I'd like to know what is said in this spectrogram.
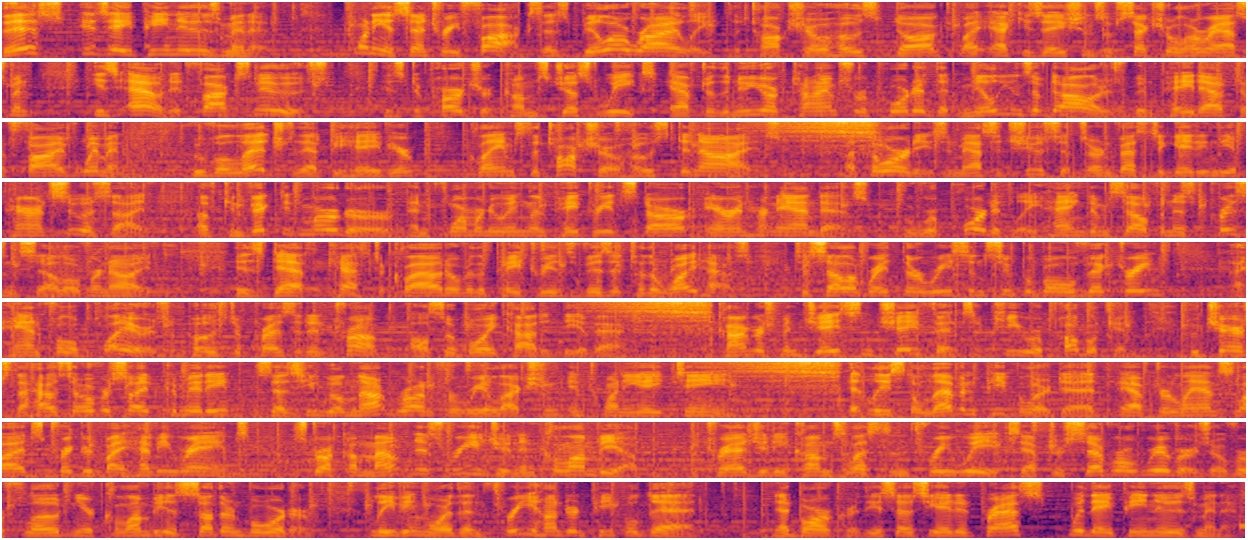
This is AP News Minute. 20th Century Fox says Bill O'Reilly, the talk show host dogged by accusations of sexual harassment, is out at Fox News. His departure comes just weeks after the New York Times reported that millions of dollars have been paid out to five women who've alleged that behavior, claims the talk show host denies. Authorities in Massachusetts are investigating the apparent suicide of convicted murderer and former New England Patriot star Aaron Hernandez, who reportedly hanged himself in his prison cell overnight. His death cast a cloud over the Patriots' visit to the White House to celebrate their recent Super Bowl victory. A handful of players opposed to President Trump also boycotted the event. Congressman Jason Chaffetz, a key Republican who chairs the House Oversight Committee, says he will not run for re-election in 2018. At least 11 people are dead after landslides triggered by heavy rains struck a mountainous region in Colombia. The tragedy comes less than three weeks after several rivers overflowed near Colombia's southern border, leaving more than 300 people dead. Ned Barker, The Associated Press, with AP News Minute.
